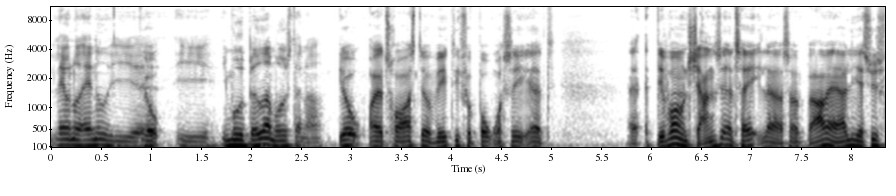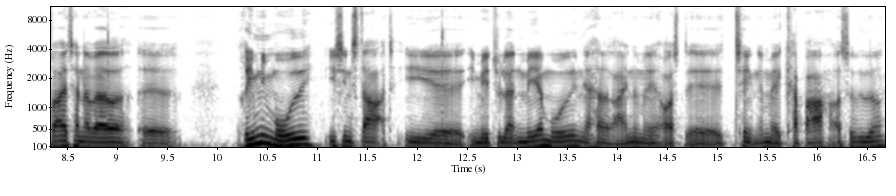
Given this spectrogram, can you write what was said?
lave noget andet i, jo. i, imod bedre modstandere. Jo, og jeg tror også, det var vigtigt for Bo at se, at, at det var en chance at tage. Lad os bare være ærlig. Jeg synes faktisk, at han har været øh, rimelig modig i sin start i, øh, i Midtjylland. Mere modig, end jeg havde regnet med. Også øh, tingene med Kabar og så videre.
